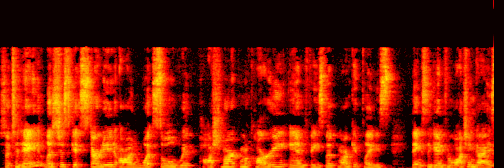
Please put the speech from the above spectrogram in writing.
So today, let's just get started on what sold with Poshmark, Mercari, and Facebook Marketplace. Thanks again for watching, guys.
